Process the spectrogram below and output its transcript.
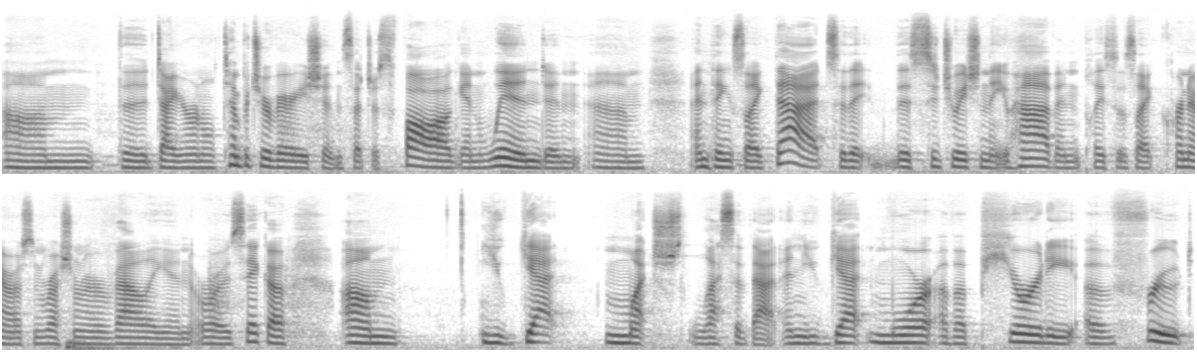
um, the diurnal temperature variations, such as fog and wind and um, and things like that. So that the situation that you have in places like Carneros and Russian River Valley and Arroyo Seco, um, you get much less of that and you get more of a purity of fruit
